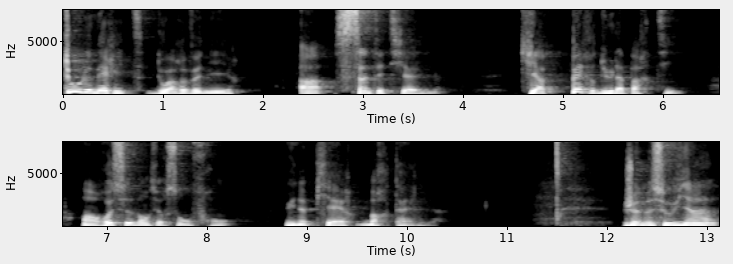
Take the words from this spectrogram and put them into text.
tout le mérite doit revenir à Saint Étienne, qui a perdu la partie en recevant sur son front une pierre mortelle. Je me souviens,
